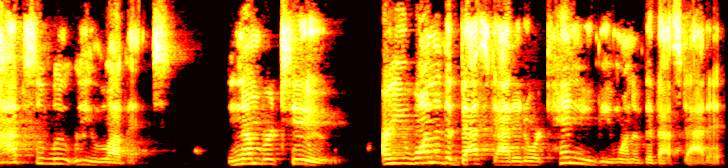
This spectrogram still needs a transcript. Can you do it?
absolutely love it? Number two, are you one of the best at it or can you be one of the best at it?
